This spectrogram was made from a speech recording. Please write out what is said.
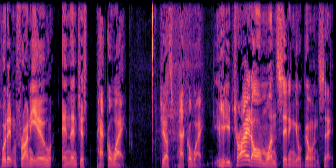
put it in front of you and then just peck away. Just peck away. If you try it all in one sitting, you'll go insane.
